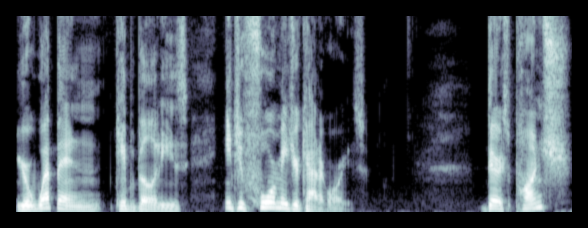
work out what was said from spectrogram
your weapon capabilities into four major categories. There's punch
